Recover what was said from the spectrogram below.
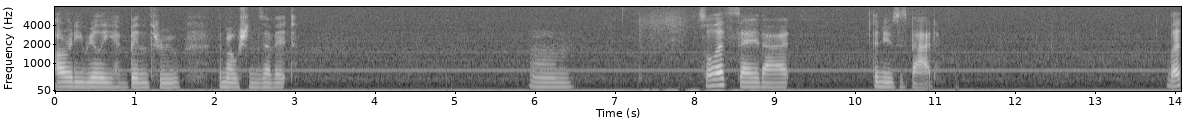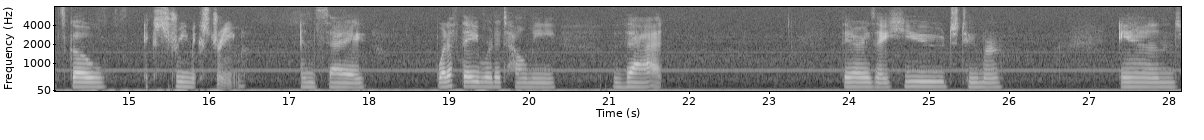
already really have been through the motions of it. Um, so let's say that the news is bad. Let's go extreme, extreme and say, what if they were to tell me that there is a huge tumor and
